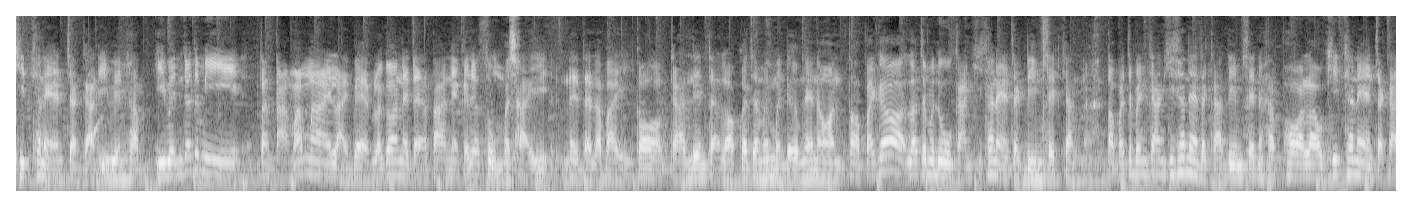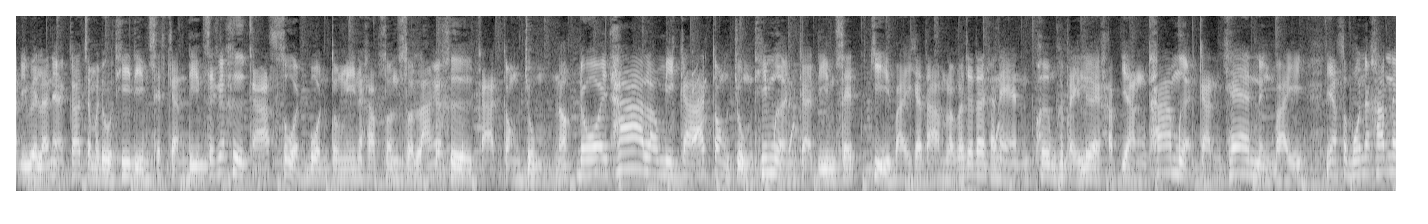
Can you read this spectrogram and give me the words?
คิดคะแนนจากการ์ดอีเวนต์ครับ อีเวนต์ก็จะมีต่างๆ มากมายหลายแบบ แล้วก็ในแต่ละตาเนี่ยก็จะสุ่มมาใช้ในแต่ละใบ ก็การเล่นแต่รอบก็จะไม่เหมือนเดิมแน่นอน ต่อไปก็เราจะมาดูการคิดคะแนนจากดีมเซตกันนะ ต่อไปจะเป็นการคิดคะแนนจากการ์ดดีมเซตนะครับ พอเราคิดคะแนนจากการ์ดอีเวนต์แล้วเนี่ยก็จะมาดูที่ดีมเซตกันดีมเซตก็คือการ์ดส่วนบนตรงนี้นะครับส่วนส่วนล่างก็คือการ์ดกล่องจุ่มเนาะโดยถ้าเรามีกการ์ดกล่องจุ่มที่เหมือนกับดีมเซตกี่ใบก็ตาม เราก็จะได้คะแนนเพิ่มขึ้นไปเรื่อยครับ อย่างถ้าเหมือนกันแค่หนึ่งใบ อย่างสมมุตินะครับใน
